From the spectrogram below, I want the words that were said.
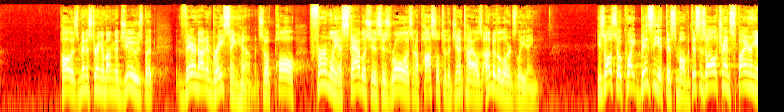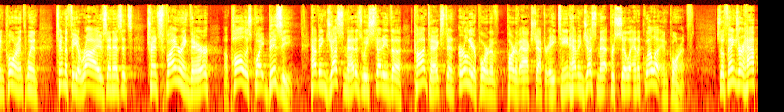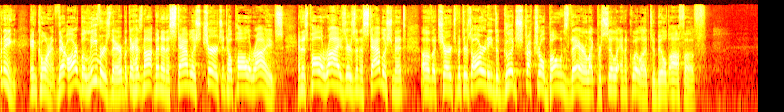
Paul is ministering among the Jews, but they're not embracing him. And so Paul firmly establishes his role as an apostle to the Gentiles under the Lord's leading. He's also quite busy at this moment. This is all transpiring in Corinth when Timothy arrives, and as it's transpiring there, uh, Paul is quite busy. Having just met, as we study the context, an earlier part of, part of Acts chapter 18, having just met Priscilla and Aquila in Corinth. So things are happening in Corinth. There are believers there, but there has not been an established church until Paul arrives. And as Paul arrives, there's an establishment of a church, but there's already the good structural bones there, like Priscilla and Aquila, to build off of.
